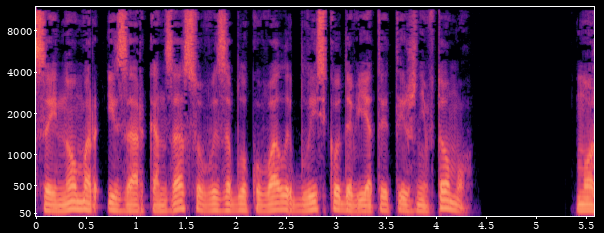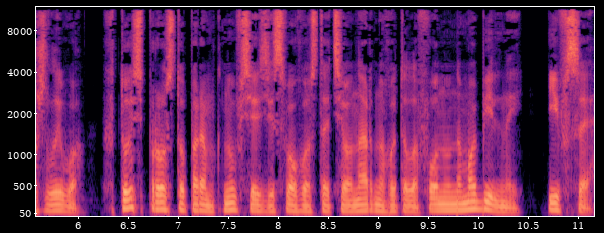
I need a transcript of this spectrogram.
Цей номер із Арканзасу ви заблокували близько дев'яти тижнів тому. Можливо, хтось просто перемкнувся зі свого стаціонарного телефону на мобільний, і все.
